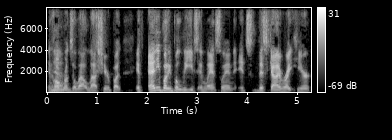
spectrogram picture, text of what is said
in yeah. home runs allowed last year. But if anybody believes in Lance Lynn, it's this guy right here.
